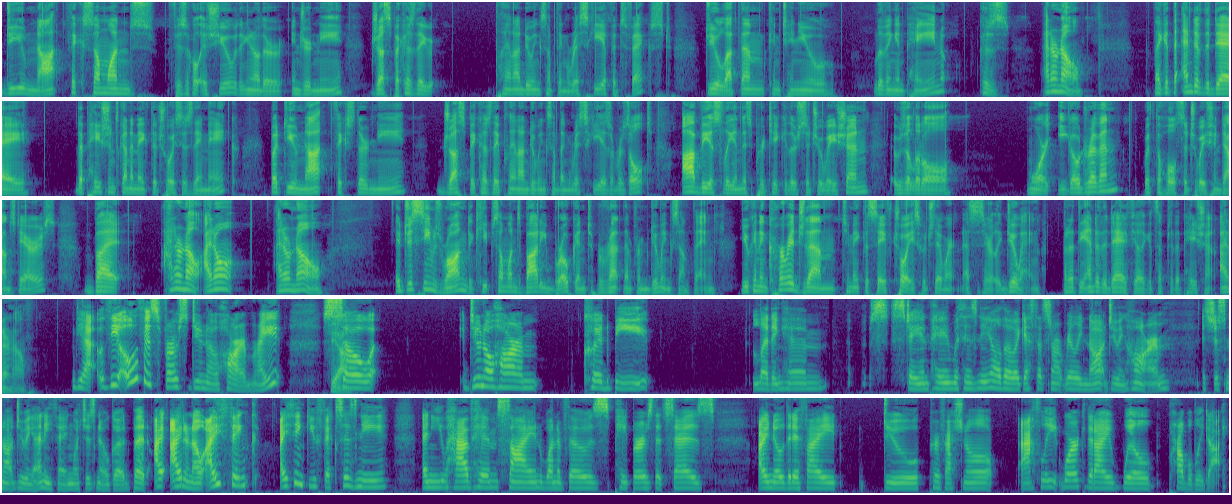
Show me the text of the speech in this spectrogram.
Do you not fix someone's physical issue, you know, their injured knee, just because they plan on doing something risky if it's fixed? Do you let them continue living in pain? Because, I don't know. Like, at the end of the day, the patient's going to make the choices they make, but do you not fix their knee just because they plan on doing something risky as a result? Obviously, in this particular situation, it was a little more ego driven with the whole situation downstairs, but I don't know. I don't I don't know. It just seems wrong to keep someone's body broken to prevent them from doing something. You can encourage them to make the safe choice, which they weren't necessarily doing. But at the end of the day, I feel like it's up to the patient. I don't know. Yeah, the oath is first do no harm, right? Yeah. So do no harm could be letting him stay in pain with his knee, although I guess that's not really not doing harm. It's just not doing anything, which is no good. But I I don't know. I think I think you fix his knee and you have him sign one of those papers that says I know that if I do professional athlete work that I will probably die.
